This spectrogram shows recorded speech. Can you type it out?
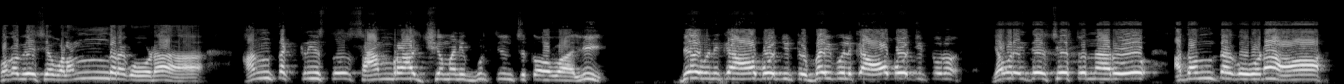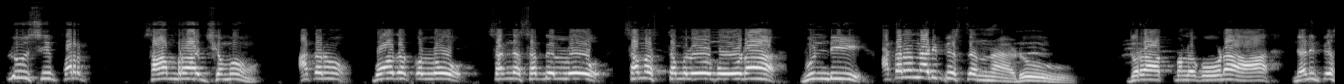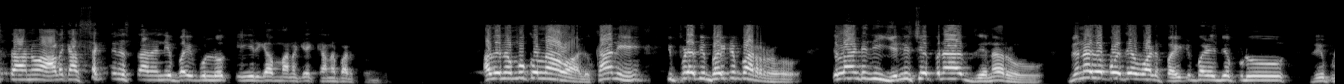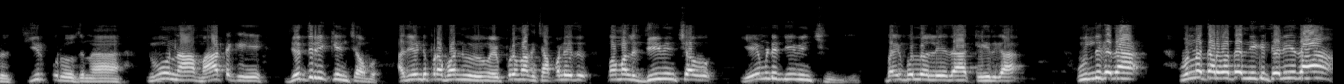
పొగ వేసే వాళ్ళందరూ కూడా అంతక్రీస్తు సామ్రాజ్యం అని గుర్తించుకోవాలి. దేవునికి ఆపోజిట్ బైబిల్కి ఆపోజిట్ ఎవరైతే చేస్తున్నారో అదంతా కూడా లూసిఫర్ సామ్రాజ్యము. అతను బోధకుల్లో సంఘ సభ్యుల్లో సమస్తములో కూడా ఉండి అతను నడిపిస్తున్నాడు. దురాత్మలు కూడా నడిపిస్తాను వాళ్ళకి శక్తినిస్తానని బైబిల్లో క్లియర్గా మనకి కనబడుతుంది. అది నమ్ముకున్న వాళ్ళు. కానీ ఇప్పుడు అది బయటపడరు. ఇలాంటిది ఎన్ని చెప్పినా వినరు. వినకపోతే వాళ్ళు బయటపడేది ఎప్పుడు? రేపు తీర్పు రోజున నువ్వు నా మాటకి వ్యతిరేకించావు అదేంటి ప్రభా నువ్వు ఎప్పుడు మాకు చెప్పలేదు? మమ్మల్ని దీవించావు. ఏమిటి దీవించింది? బైబిల్లో లేదా క్లియర్గా? ఉంది కదా? ఉన్న తర్వాత నీకు తెలియదా?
